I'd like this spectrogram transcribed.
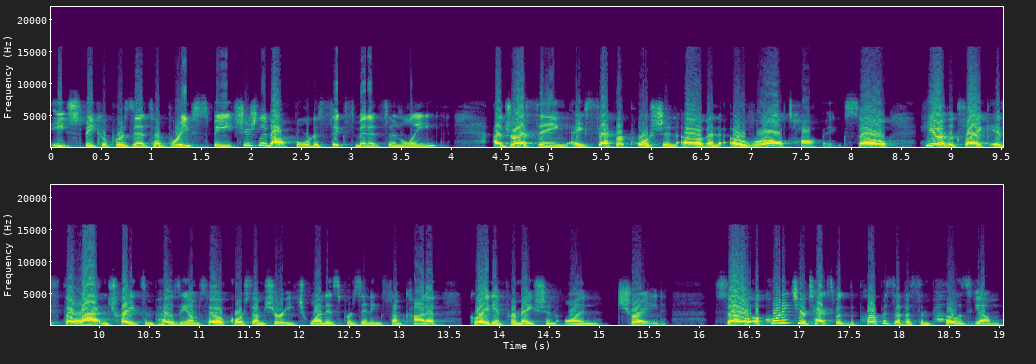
each speaker presents a brief speech, usually about four to six minutes in length, addressing a separate portion of an overall topic. So here it looks like it's the Latin Trade Symposium. So of course I'm sure each one is presenting some kind of great information on trade. So, according to your textbook, the purpose of a symposium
